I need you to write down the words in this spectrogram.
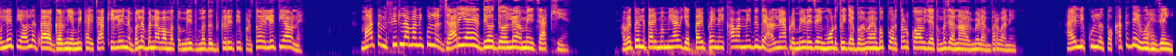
તો લેતી આવ લે, તારા ઘરની મીઠાઈ ચાખી લઈને ભલે બનાવવામાં તો મેં જ મદદ કરી હતી, પણ તોય લેતી આવ ને. માં તમે શીતલામાની કુલર જારી આયા દેવ દેવ લે, અમે ચાખીએ. હવે તો તારી મમ્મી આવી જાય તારી ફઈને ખાવાનું નહીં દીધે. હાલને આપણે મેળે જઈ મોડ થઈ જાય, હવે બપોર તડકો આવી જાય તો મજા ના આવે મેળામાં ફરવાની. હાલી કુલર તો ખાતી દે વહી જઈ.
